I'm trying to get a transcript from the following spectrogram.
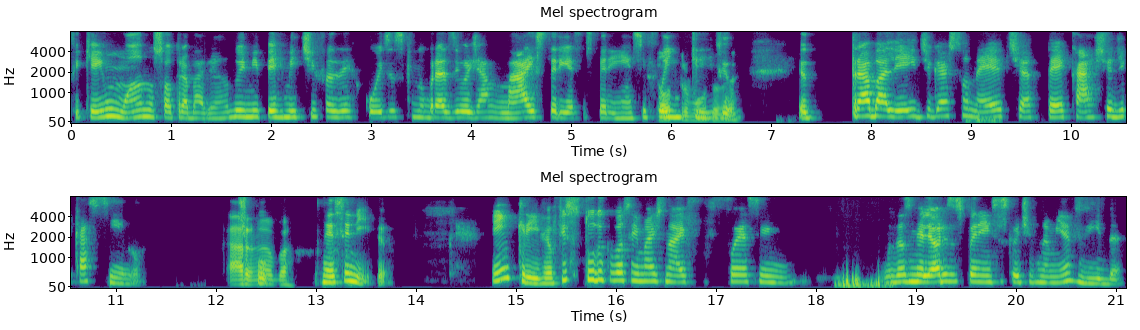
fiquei um ano só trabalhando e me permiti fazer coisas que no Brasil eu jamais teria essa experiência e foi Outro incrível. Mundo, né? Eu trabalhei de garçonete até caixa de cassino. Caramba! Tipo, nesse nível. Incrível, eu fiz tudo que você imaginar e foi assim uma das melhores experiências que eu tive na minha vida.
